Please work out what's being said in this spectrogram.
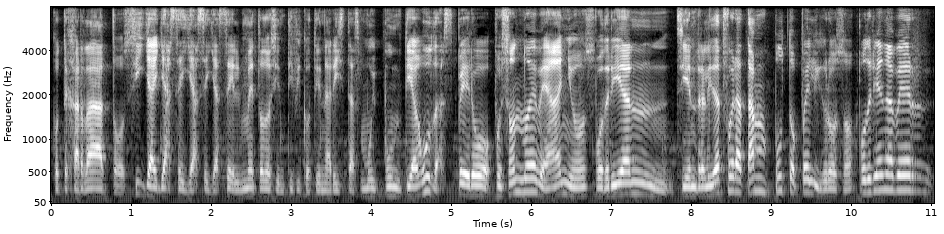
cotejar datos. Sí, ya, ya sé, ya sé, ya sé, el método científico tiene aristas muy puntiagudas, pero pues son nueve años, podrían, si en realidad fuera tan puto peligroso, podrían haber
